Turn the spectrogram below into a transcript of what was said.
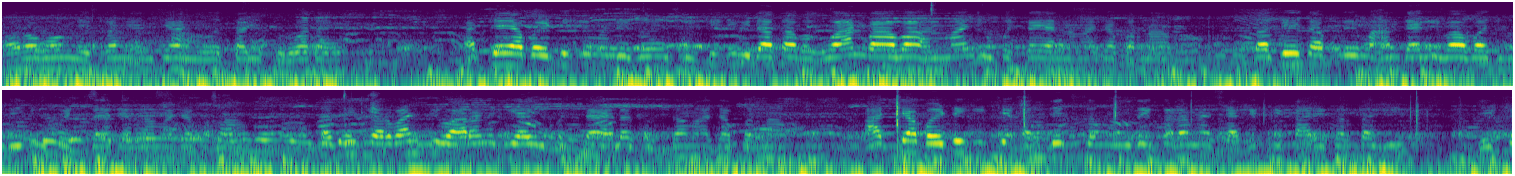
भाऊराव भाऊ मेश्राम यांच्या निवासस्थानी सुरुवात आहे. आजच्या या बैठकीमध्ये स्वयंसृष्टीची विधाता भगवान बाबा हनुमानजी उपस्थित या यांना परिणाम. तसेच आपले महान त्यागी बाबा जुंडीजी उपस्थित आहे त्यांना माझ्या प्रणाम. तसेच सर्वांची वाराणसी आई उपस्थित आहे सुद्धा माझ्या प्रणाम. आजच्या बैठकीचे अध्यक्ष महोदय कडाना शाखेतले कार्यकर्ता जी ज्येष्ठ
